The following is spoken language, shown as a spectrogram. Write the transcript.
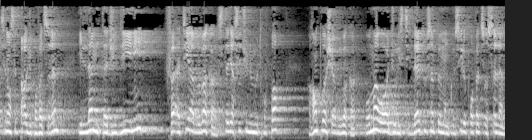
c'est dans cette parole du prophète sallallahu Illam tajidini fa'ati Abou Bakr. C'est-à-dire si tu ne me trouves pas, rends-toi chez Abou Bakr. Oma wa tout simplement que si le prophète sallallahu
